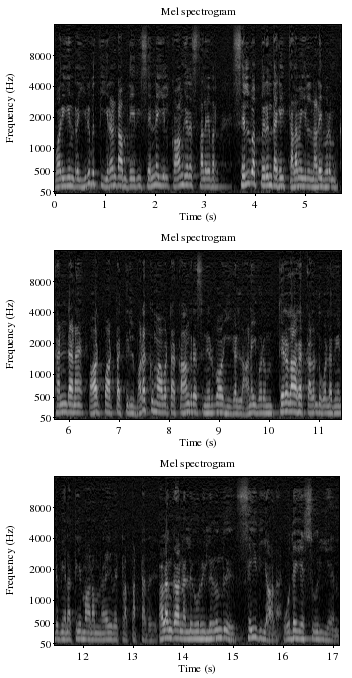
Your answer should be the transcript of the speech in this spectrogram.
வருகின்ற இருபத்தி இரண்டாம் தேதி சென்னையில் காங்கிரஸ் தலைவர் செல்வ பெருந்தகை தலைமையில் நடைபெறும் கண்டன ஆர்ப்பாட்டத்தில் வடக்கு மாவட்ட காங்கிரஸ் நிர்வாகிகள் அனைவரும் திரளாக கலந்து கொள்ள வேண்டும் என தீர்மானம் நிறைவேற்றப்பட்டது. அலங்காநல்லூரிலிருந்து செய்தியாளர் உதயசூரியன்.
